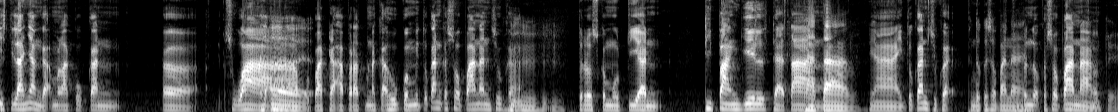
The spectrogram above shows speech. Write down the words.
istilahnya nggak melakukan eh, suap Heeh. kepada aparat penegak hukum itu kan kesopanan juga. Mm, mm, mm. Terus kemudian dipanggil datang. Datang Ya, itu kan juga bentuk kesopanan. bentuk kesopanan. Oke.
